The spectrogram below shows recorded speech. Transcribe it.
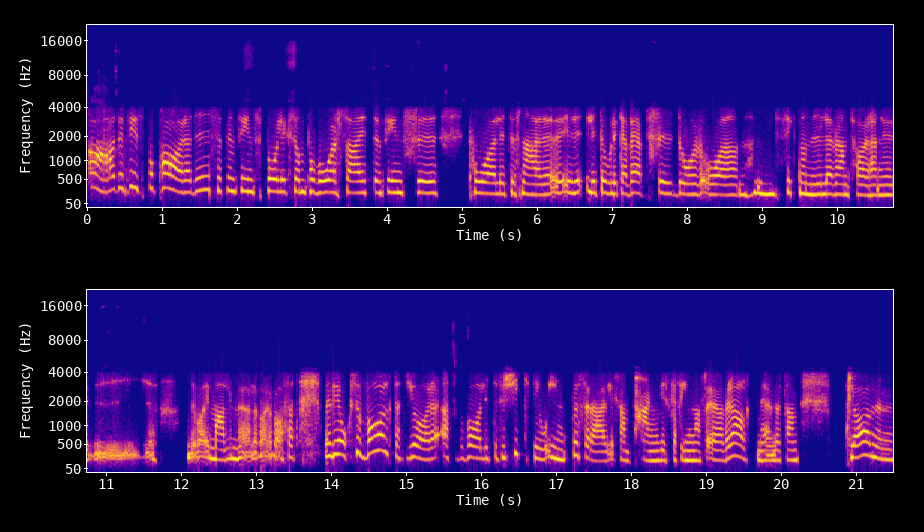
Ja, den finns på Paradiset, den finns på, liksom, på vår sajt, den finns eh, på lite, såna här, lite olika webbsidor och mm, fick någon ny leverantör här nu i, det var i Malmö eller vad det var. Så att, men vi har också valt att, göra, att vara lite försiktiga och inte sådär liksom pang, vi ska finnas överallt med den utan planen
